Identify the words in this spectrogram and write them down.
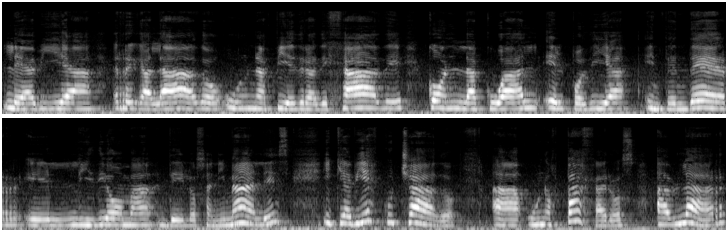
le había regalado una piedra de jade con la cual él podía entender el idioma de los animales y que había escuchado a unos pájaros hablar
